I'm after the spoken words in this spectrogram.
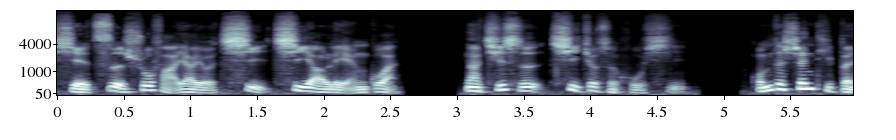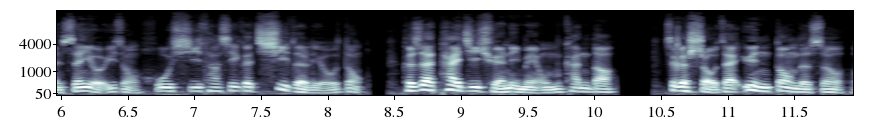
写字书法要有气，气要连贯。那其实气就是呼吸。我们的身体本身有一种呼吸，它是一个气的流动。可是，在太极拳里面，我们看到这个手在运动的时候，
